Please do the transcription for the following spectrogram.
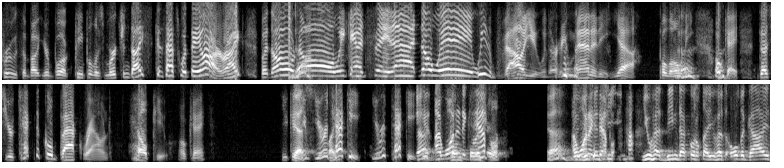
truth about your book, "People as Merchandise," because that's what they are, right? But oh, no, no, we can't say that. No way. We value their humanity. Yeah, baloney. Okay. Does your technical background help you? Okay. You can. Yes, you, you're a like- techie. You're a techie. Yeah, I want an example. short. Yeah, I you- want you an example. see- you had Dean Da Costa, you had all the guys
